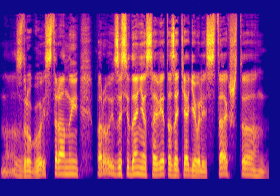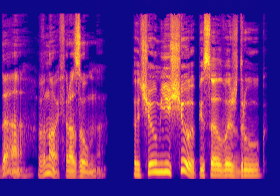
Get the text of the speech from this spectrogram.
но, с другой стороны, порой заседания совета затягивались так, что, да, вновь разумно. «О чем еще писал ваш друг?»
